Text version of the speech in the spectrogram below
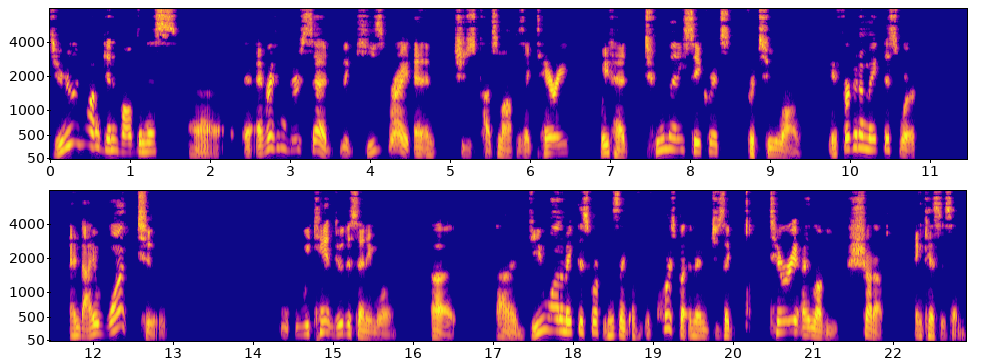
do you really want to get involved in this? Uh, everything Bruce said, like, he's right. And, and she just cuts him off. He's like, Terry, we've had too many secrets for too long. If we're to make this work, and I want to, we can't do this anymore. Uh, uh, do you want to make this work? And he's like, of, of course, but, and then she's like, Terry, I love you. Shut up. And kisses him.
